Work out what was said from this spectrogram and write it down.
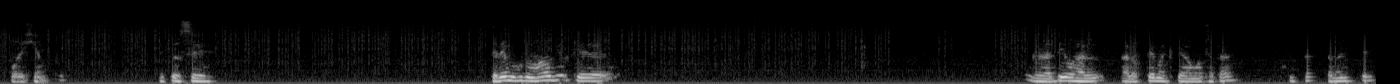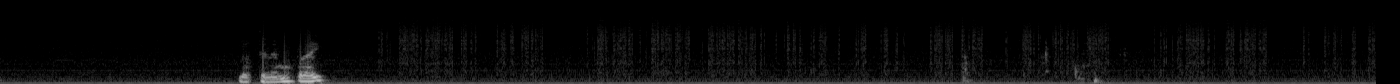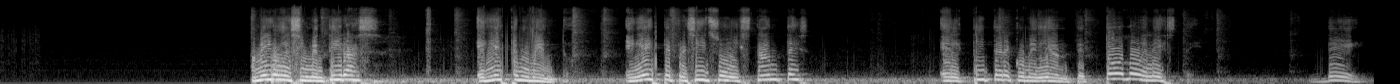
por ejemplo. Entonces, tenemos unos audios que relativos a los temas que vamos a tratar, justamente, los tenemos por ahí. De Sin Mentiras, en este momento, en este preciso instante, el títere comediante, todo el este de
